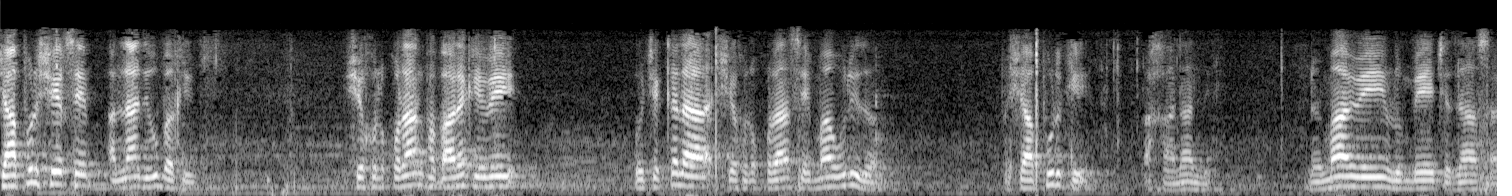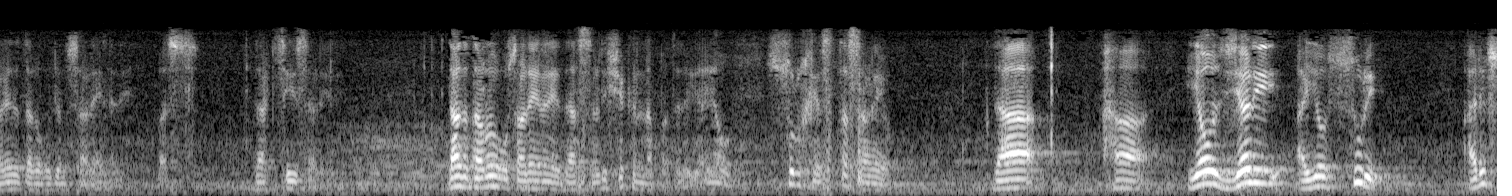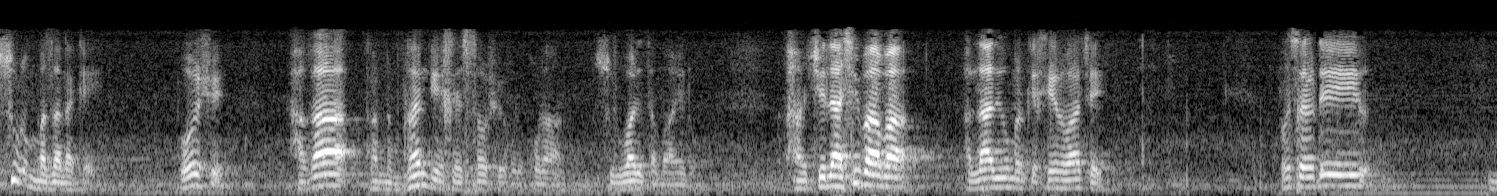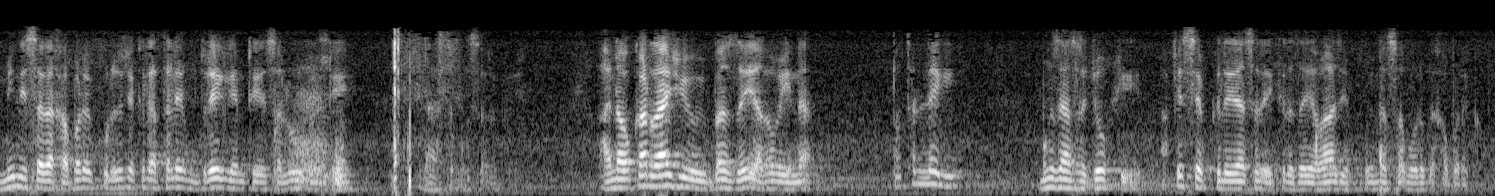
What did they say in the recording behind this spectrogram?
شاپور شیخ صاحب الله دې وبخي شیخ القرآن په باره کې وی او چې کله شیخ القرآن سه ما ولید په شاپور کې په خانان دي نو ما وی لومبه چې دا سړی د دروغجن سړی نه دی بس دا څه سړی دی دا د دروغ سړی نه دی دا سړی شکل نه پته لګي یو سرخ است سړی دا ها یو زړی ایو سوري عارف سور مزه نه کوي پوه شئ هغه رنم رنگ خسته شو القرآن سلوار تمایلو چې لاشي بابا الله دې عمر کې خیر واچي اوس ډېر مینې سره خبره کولې چې کله تلې درې غنټې سلو غنټې لاس سره انو کړ راشي بس دی هغه وینا پته لګي موږ ځان سره جوړ کی افیس سب کله یا سره کله ځای आवाज کوی نه سب ورته خبره کوي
